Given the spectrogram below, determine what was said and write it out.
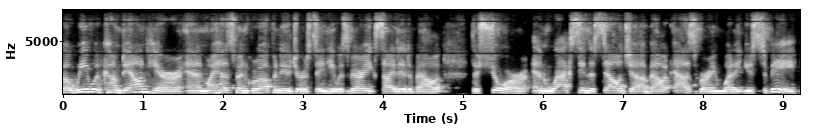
But we would come down here, and my husband grew up in New Jersey, and he was very excited about the shore and waxing nostalgia about Asbury and what it used to be.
